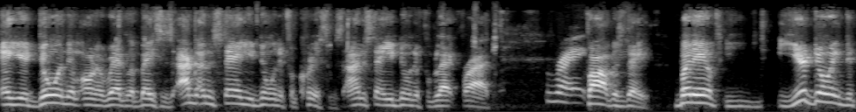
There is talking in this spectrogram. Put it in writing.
and you're doing them on a regular basis. I can understand you doing it for Christmas. I understand you're doing it for Black Friday, right. Father's Day. But if you're doing the,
